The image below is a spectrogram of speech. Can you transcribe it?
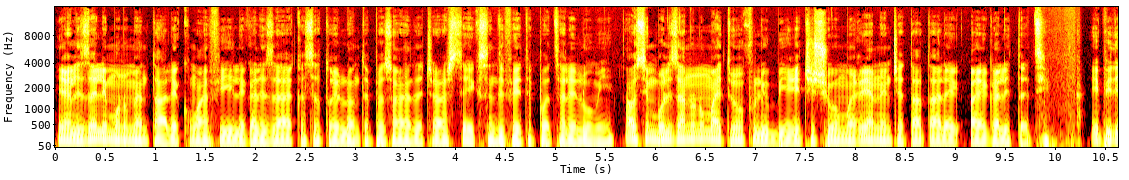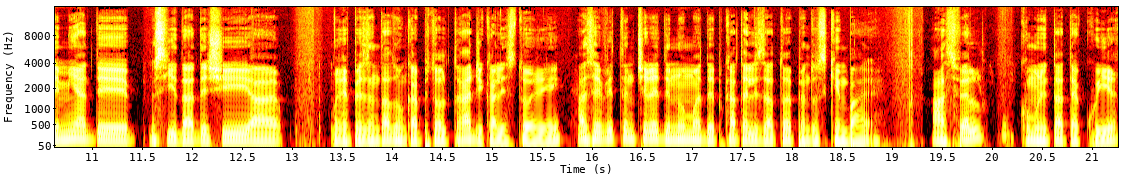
Realizările monumentale, cum ar fi legalizarea căsătorilor între persoane de același sex în diferite părți ale lumii, au simbolizat nu numai triumful iubirii, ci și urmărirea neîncetată a egalității. Epidemia de SIDA, deși a reprezentat un capitol tragic al istoriei, a servit în cele din urmă de catalizator pentru schimbare. Astfel, comunitatea queer,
